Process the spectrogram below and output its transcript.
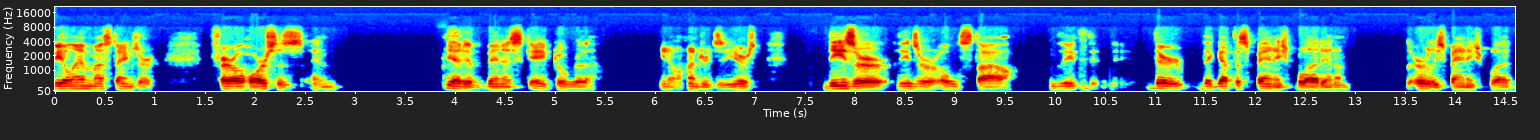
BLM Mustangs are feral horses and that have been escaped over the, you know, hundreds of years. These are these are old style. They, they're they got the Spanish blood in them, the early Spanish blood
